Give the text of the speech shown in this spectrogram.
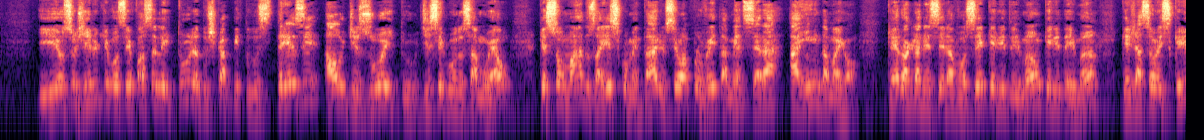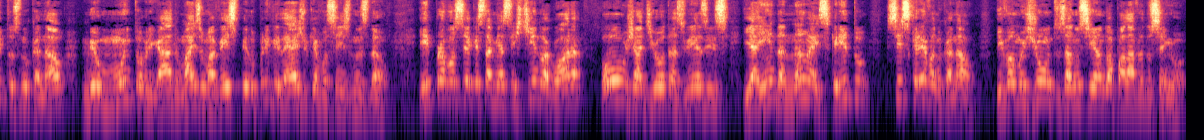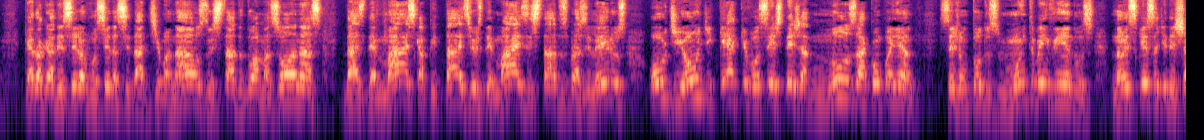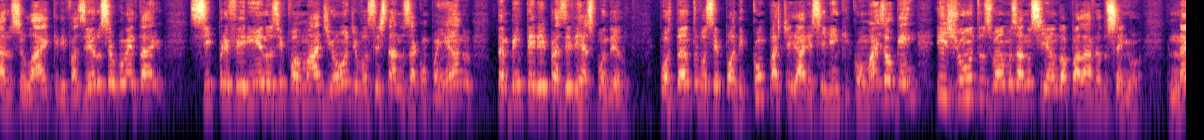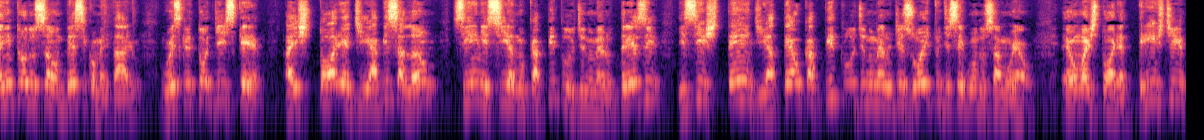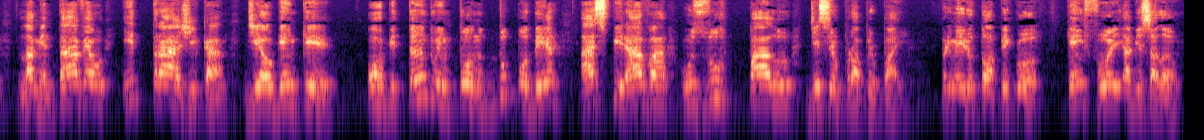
E eu sugiro que você faça leitura dos capítulos 13 ao 18 de 2 Samuel, que somados a esse comentário, seu aproveitamento será ainda maior. Quero agradecer a você, querido irmão, querida irmã, que já são inscritos no canal. Meu muito obrigado mais uma vez pelo privilégio que vocês nos dão. E para você que está me assistindo agora, ou já de outras vezes e ainda não é inscrito, se inscreva no canal e vamos juntos anunciando a palavra do Senhor. Quero agradecer a você da cidade de Manaus, do estado do Amazonas, das demais capitais e os demais estados brasileiros, ou de onde quer que você esteja nos acompanhando. Sejam todos muito bem-vindos. Não esqueça de deixar o seu like, de fazer o seu comentário se preferir nos informar de onde você está nos acompanhando, também terei prazer de respondê-lo. Portanto, você pode compartilhar esse link com mais alguém e juntos vamos anunciando a palavra do Senhor. Na introdução desse comentário, o escritor diz que a história de Absalão se inicia no capítulo de número 13 e se estende até o capítulo de número 18 de 2 Samuel. É uma história triste, lamentável e trágica de alguém que, orbitando em torno do poder, aspirava usurpá-lo de seu próprio pai. Primeiro tópico: quem foi Absalão?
